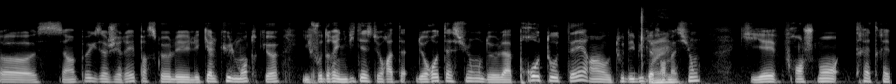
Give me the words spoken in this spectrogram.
euh, c'est un peu exagéré parce que les, calculs montrent qu'il faudrait une vitesse de, rotation de la prototerre hein, au tout début de la formation qui est franchement très très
